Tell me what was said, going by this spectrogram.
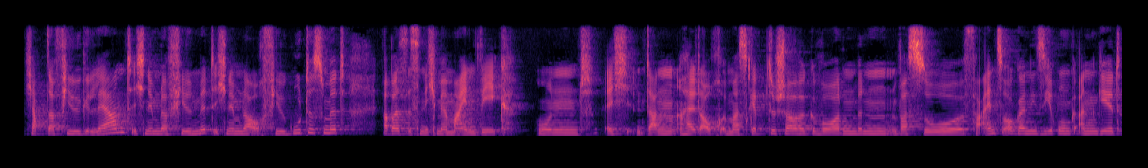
ich habe da viel gelernt, ich nehme da viel mit, ich nehme da auch viel Gutes mit, aber es ist nicht mehr mein Weg. Und ich dann halt auch immer skeptischer geworden bin, was so Vereinsorganisierung angeht.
